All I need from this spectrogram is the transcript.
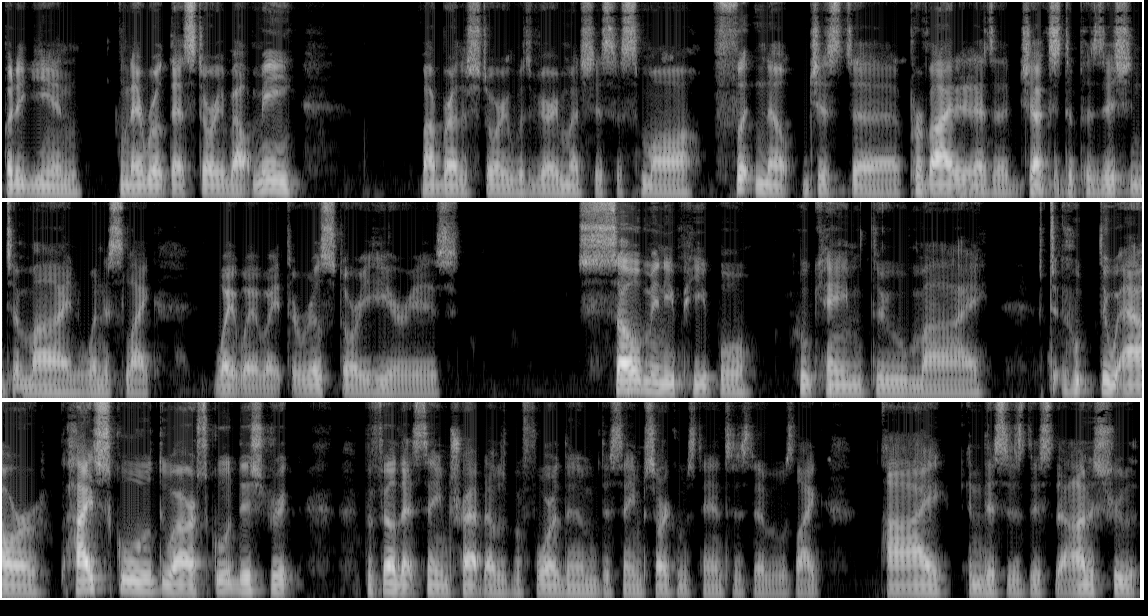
But again when they wrote that story about me my brother's story was very much just a small footnote, just uh, provided as a juxtaposition to mine when it's like, wait, wait, wait. The real story here is so many people who came through my through our high school, through our school district, but fell that same trap that was before them, the same circumstances that was like, I, and this is this the honest truth,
